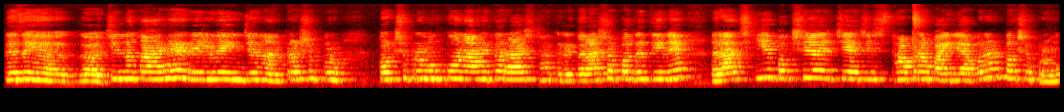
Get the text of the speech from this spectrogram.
त्याचे चिन्ह काय आहे? रेल्वे इंजिन आणि पक्ष पक्षप्रमुख कोण आहे? तर राज ठाकरे. तर अशा पद्धतीने राजकीय पक्षाची याची स्थापना पाहिली आपण आणि पक्षप्रमुख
